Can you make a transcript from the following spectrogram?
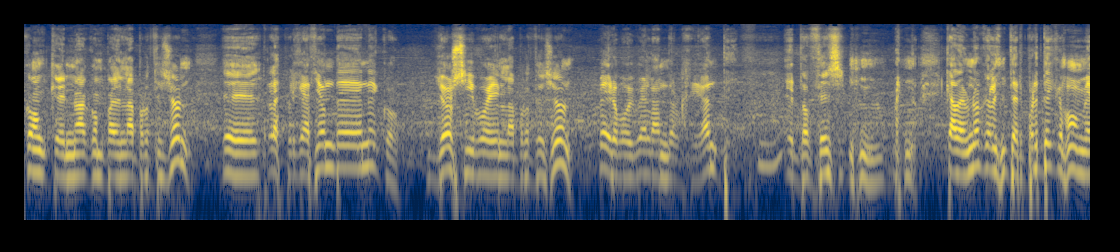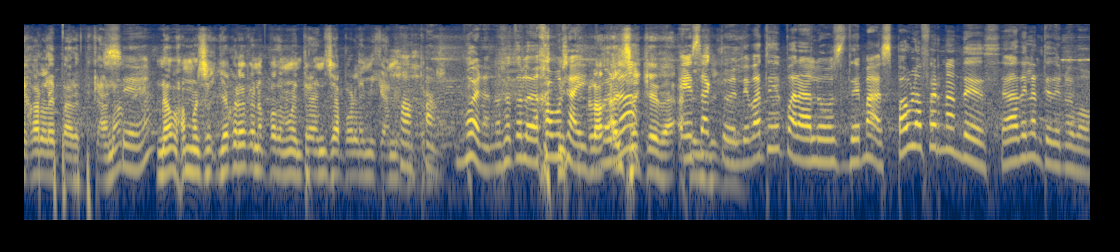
con que no acompañen la procesión. Eh, la explicación de Neco, yo sí voy en la procesión, pero voy velando el gigante. Entonces, bueno, cada uno que lo interprete como mejor le parezca, ¿no? Sí. No vamos, yo creo que no podemos entrar en esa polémica nosotros. Bueno, nosotros lo dejamos ahí. Lo- ahí se queda, ahí se Exacto, queda. el debate para los demás. Paula Fernández, adelante de nuevo.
